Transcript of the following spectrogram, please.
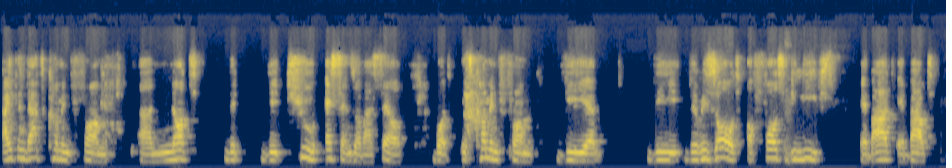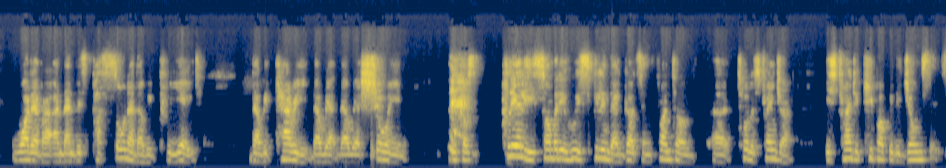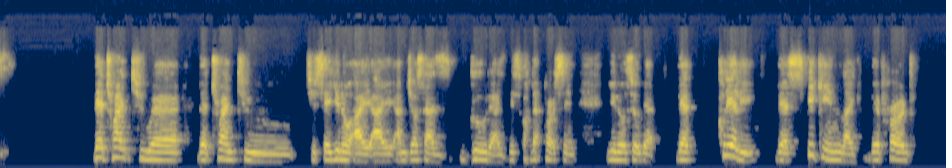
I think that's coming from uh, not the the true essence of ourselves, but it's coming from the uh, the the result of false beliefs about about whatever, and then this persona that we create, that we carry, that we are, that we are showing, because clearly somebody who is spilling their guts in front of a total stranger is trying to keep up with the Joneses. They're trying to uh, they're trying to to say, you know, I I am just as good as this other person, you know, so that that clearly they're speaking like they've heard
